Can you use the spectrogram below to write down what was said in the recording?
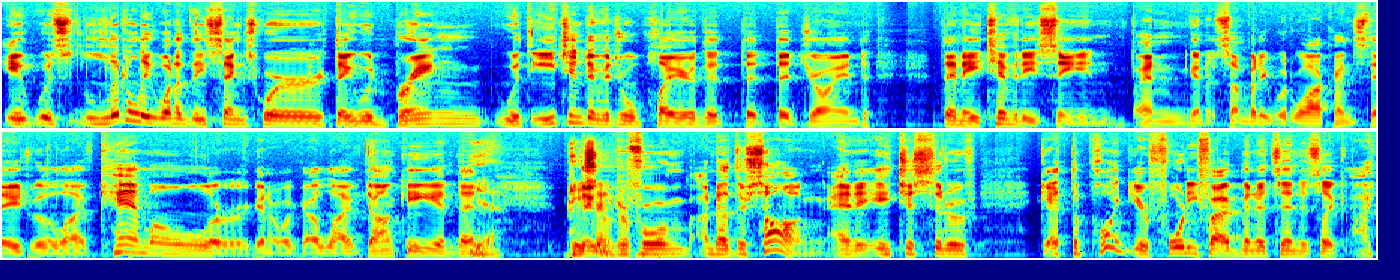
it was literally one of these things where they would bring with each individual player that that, that joined the nativity scene, and you know somebody would walk on stage with a live camel or you know a, live donkey, and then yeah. they would perform another song, and it, it, just sort of at the point you're 45 minutes in, it's like, I,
